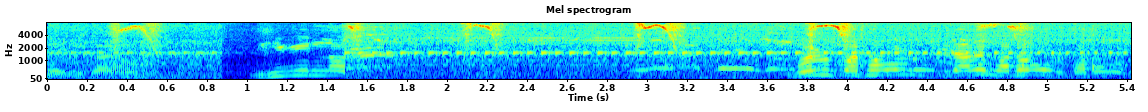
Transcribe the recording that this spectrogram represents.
তৈরি করা হয় বিভিন্ন বলুন, কথা বলুন কথা বলুন কথা বলুন।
